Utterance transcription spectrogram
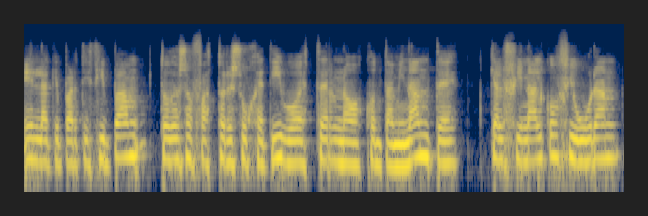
en la que participan todos esos factores subjetivos, externos, contaminantes, que al final configuran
